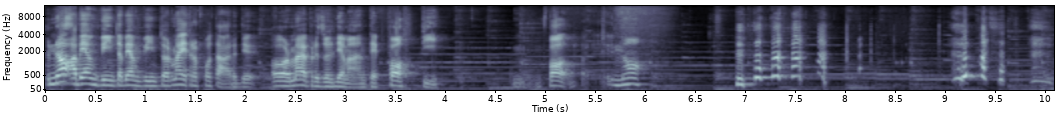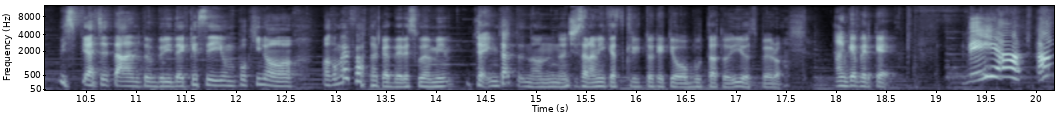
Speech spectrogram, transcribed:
No, abbiamo vinto, abbiamo vinto. Ormai è troppo tardi. Ormai ho preso il diamante. Fotti. Fo no. Mi spiace tanto, Brida, che sei un pochino... Ma hai fatto a cadere, scusami? Cioè, intanto non, non ci sarà mica scritto che ti ho buttato io, spero. Anche perché... Via! Ah!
